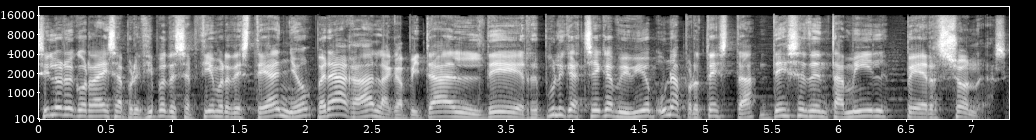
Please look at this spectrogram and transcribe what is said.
Si lo recordáis, a principios de septiembre de este año, Praga, la capital de República Checa, vivió una protesta de 70.000 personas.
